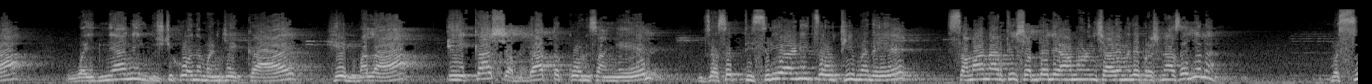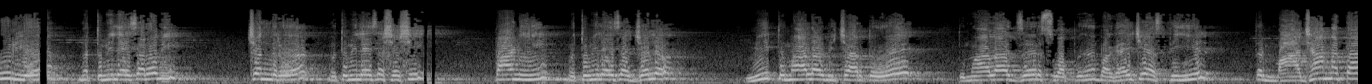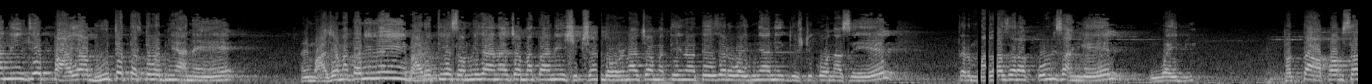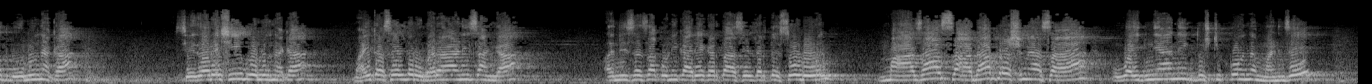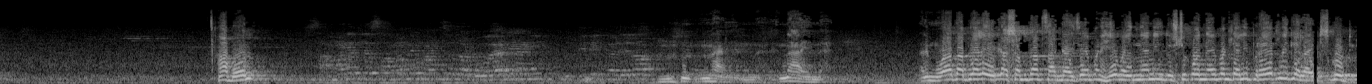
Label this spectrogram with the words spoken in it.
वैज्ञानिक दृष्टिकोन म्हणजे काय? हे मला एका शब्दात कोण सांगेल? जसं तिसरी आणि चौथी मध्ये समानार्थी शब्द लिहा म्हणून शाळेमध्ये प्रश्न असायचे ना. मग सूर्य मग तुम्ही लिहायचा रवी. चंद्र मग तुम्ही लिहायचा शशी. पाणी मग तुम्ही लिहायचा जल. मी तुम्हाला विचारतोय तुम्हाला जर स्वप्न बघायचे असतील तर माझ्या मताने जे पायाभूत तत्वज्ञान आहे आणि माझ्या मताने नाही भारतीय संविधानाच्या मताने शिक्षण धोरणाच्या मतीनं ते जर वैज्ञानिक दृष्टिकोन असेल तर मला जरा कोण सांगेल वै फक्त आपापसात बोलू नका शेजाऱ्याशीही बोलू नका माहीत असेल तर उभं राहा आणि सांगा अनिसाचा कोणी कार्यकर्ता असेल तर ते सोडून माझा साधा प्रश्न असा वैज्ञानिक दृष्टिकोन म्हणजे? हा बोल. नाही नाही नाही. आणि मुळात आपल्याला एका शब्दात सांगायचं आहे पण हे वैज्ञानिक दृष्टिकोन नाही पण त्यांनी प्रयत्न केला इट्स गुड.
